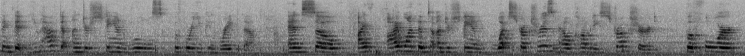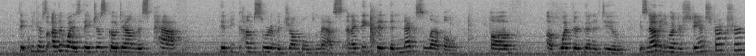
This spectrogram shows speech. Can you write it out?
think that you have to understand rules before you can break them. And so I, I want them to understand what structure is and how a comedy's structured before, they- because otherwise they just go down this path that becomes sort of a jumbled mess. And I think that the next level of, of what they're gonna do is now that you understand structure,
